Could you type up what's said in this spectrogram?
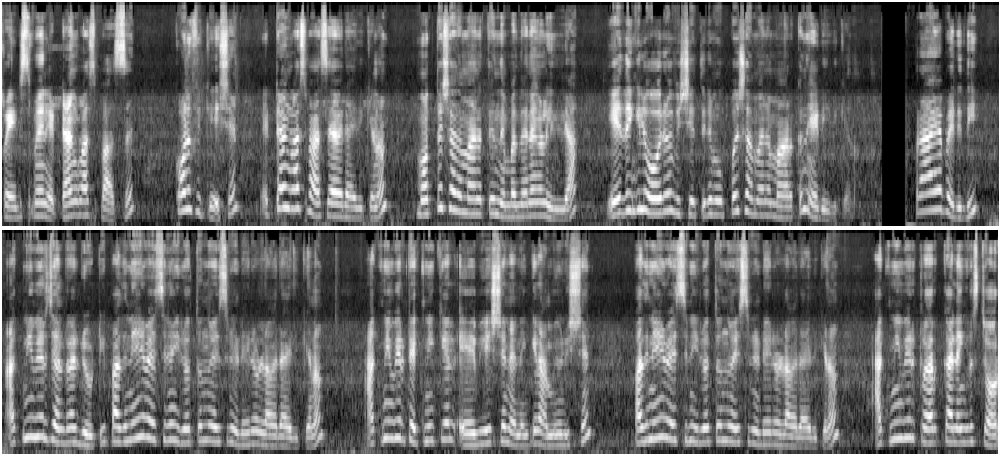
ട്രേഡ്സ്മാൻ എട്ടാം ക്ലാസ് പാസ് ക്വാളിഫിക്കേഷൻ എട്ടാം ക്ലാസ് പാസ്സായവരായിരിക്കണം മൊത്ത ശതമാനത്തിൽ നിബന്ധനകളില്ല. ഏതെങ്കിലും ഓരോ വിഷയത്തിനും മുപ്പത് ശതമാനം മാർക്ക് നേടിയിരിക്കണം. പ്രായപരിധി. അഗ്നിവീർ ജനറൽ ഡ്യൂട്ടി പതിനേഴ് വയസ്സിനും ഇരുപത്തൊന്ന് വയസ്സിനും ഇടയിലുള്ളവരായിരിക്കണം. അഗ്നിവീർ ടെക്നിക്കൽ ഏവിയേഷൻ അല്ലെങ്കിൽ അമ്യൂണിഷൻ പതിനേഴ് വയസ്സിനും ഇരുപത്തൊന്ന് വയസ്സിനും ഇടയിലുള്ളവരായിരിക്കണം. അഗ്നിവീർ ക്ലർക്ക് അല്ലെങ്കിൽ സ്റ്റോർ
